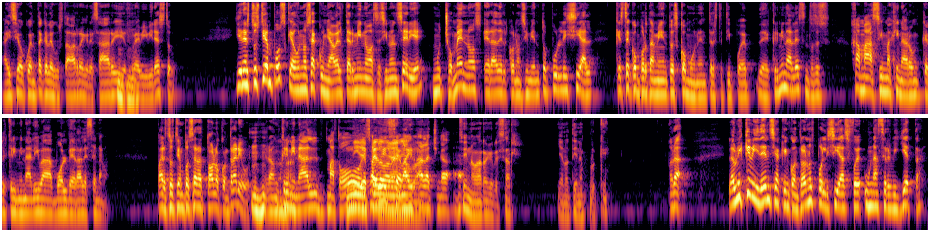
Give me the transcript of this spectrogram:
Ahí se dio cuenta que le gustaba regresar y revivir esto. Y en estos tiempos, que aún no se acuñaba el término asesino en serie, mucho menos era del conocimiento policial que este comportamiento es común entre este tipo de, de criminales. Entonces, jamás se imaginaron que el criminal iba a volver a la escena. Para estos tiempos era todo lo contrario. Era un criminal, mató Ni de hizo algo pedo, y se no, va a ir va. a la chingada. Ajá. Sí, no va a regresar. Ya no tiene por qué. Ahora, la única evidencia que encontraron los policías fue una servilleta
